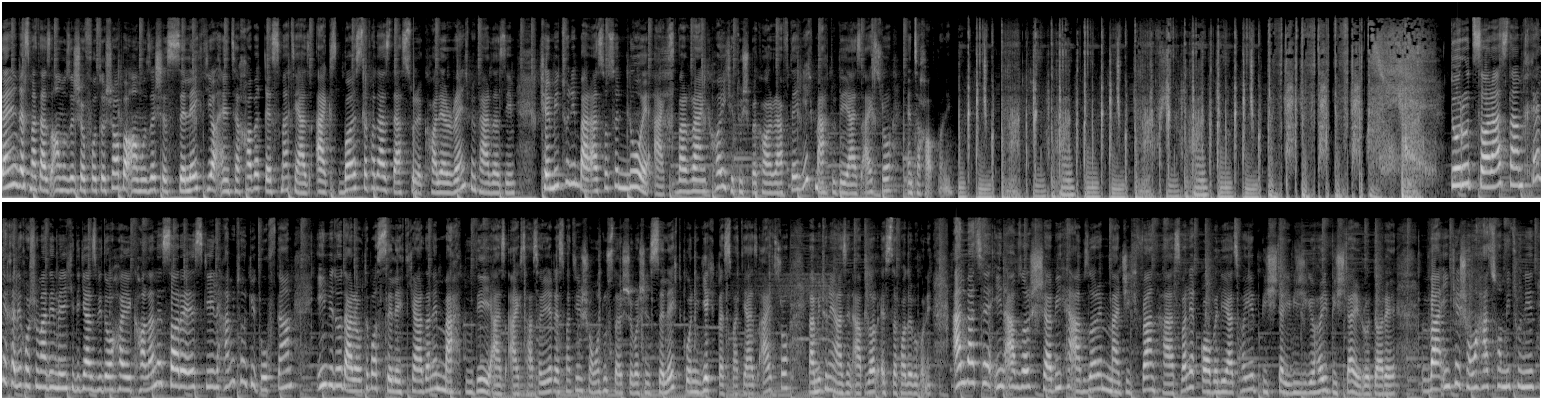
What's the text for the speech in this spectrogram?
در این قسمت از آموزش فتوشاپ به آموزش select یا انتخاب قسمتی از عکس با استفاده از دستور Color Range می‌پردازیم که می‌تونیم بر اساس نوع عکس و رنگ هایی که توش به کار رفته یک محدوده از عکس رو انتخاب کنیم. درود ساره هستم. خیلی خیلی خوش اومدین به یکی دیگه از ویدیوهای کانال ساره Skill. همینطور که گفتم این ویدیو در رابطه با سلکت کردن محدوده از عکس هست. یه قسمتی شما دوست داشته باشین سلکت کنید یک قسمتی از عکس رو و می‌تونید از این ابزار استفاده بکنید البته این ابزار شبیه ابزار ماجیک فن هست ولی قابلیت های بیشتری ویژگی های بیشتری رو داره. و اینکه شما حتی می‌تونید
